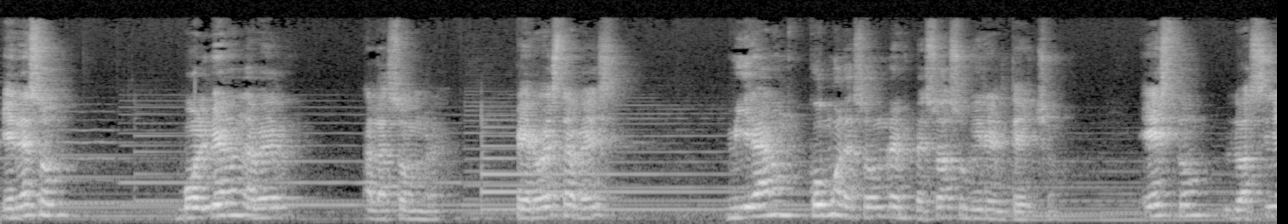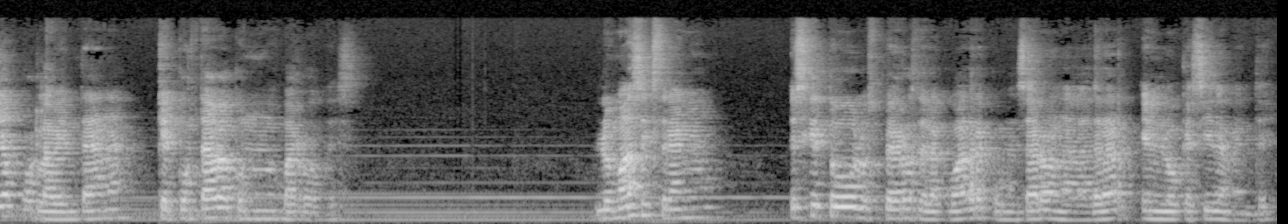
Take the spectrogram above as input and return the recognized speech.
En eso volvieron a ver a la sombra, pero esta vez miraron cómo la sombra empezó a subir el techo. Esto lo hacía por la ventana que contaba con unos barrotes. Lo más extraño es que todos los perros de la cuadra comenzaron a ladrar enloquecidamente.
